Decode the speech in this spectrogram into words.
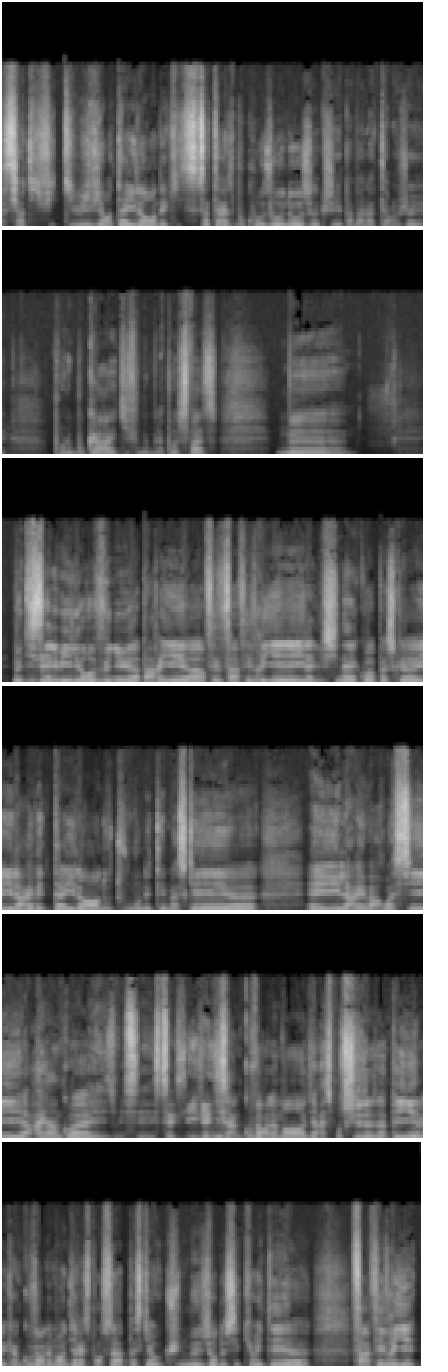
scientifique qui lui vit en Thaïlande et qui s'intéresse beaucoup aux zoonoses, que j'ai pas mal interrogé pour le bouquin et qui fait même la postface, me, me disait, lui, il est revenu à Paris en fin février, il hallucinait, quoi, parce qu'il arrivait de Thaïlande où tout le monde était masqué, euh, et il arrive à Roissy, il n'y a rien, quoi. Il, a dit, c'est un gouvernement d'irresponsable. Je suis dans un pays avec un gouvernement d'irresponsable, parce qu'il n'y a aucune mesure de sécurité. Euh, fin février.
